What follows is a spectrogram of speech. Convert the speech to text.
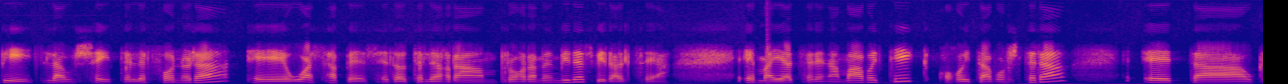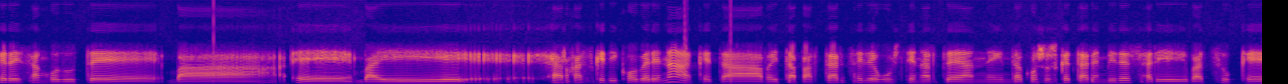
bi lau sei telefonora e, whatsappez edo telegram programen bidez bidaltzea. E, maiatzaren amabetik, hogeita bostera, eta aukera izango dute ba, e, bai argazkiriko berenak eta baita parte hartzaile guztien artean egindako sosketaren bidez ari batzuk e,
